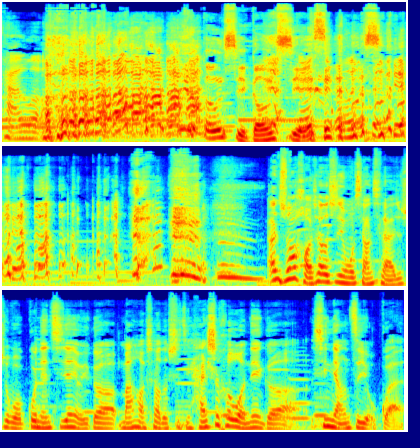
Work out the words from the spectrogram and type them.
残了。恭喜恭喜恭喜恭喜！啊，你说好笑的事情，我想起来，就是我过年期间有一个蛮好笑的事情，还是和我那个新娘子有关。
